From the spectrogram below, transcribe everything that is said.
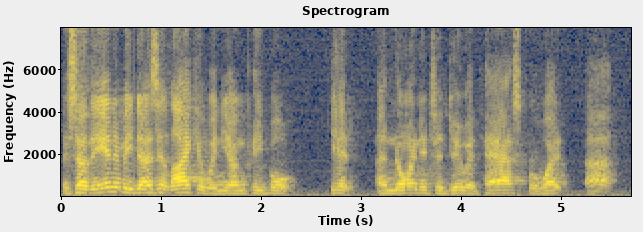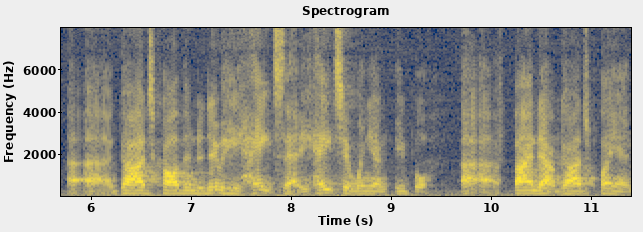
And so the enemy doesn't like it when young people get anointed to do a task for what uh, uh, uh, God's called them to do. He hates that. He hates it when young people uh, find out God's plan.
